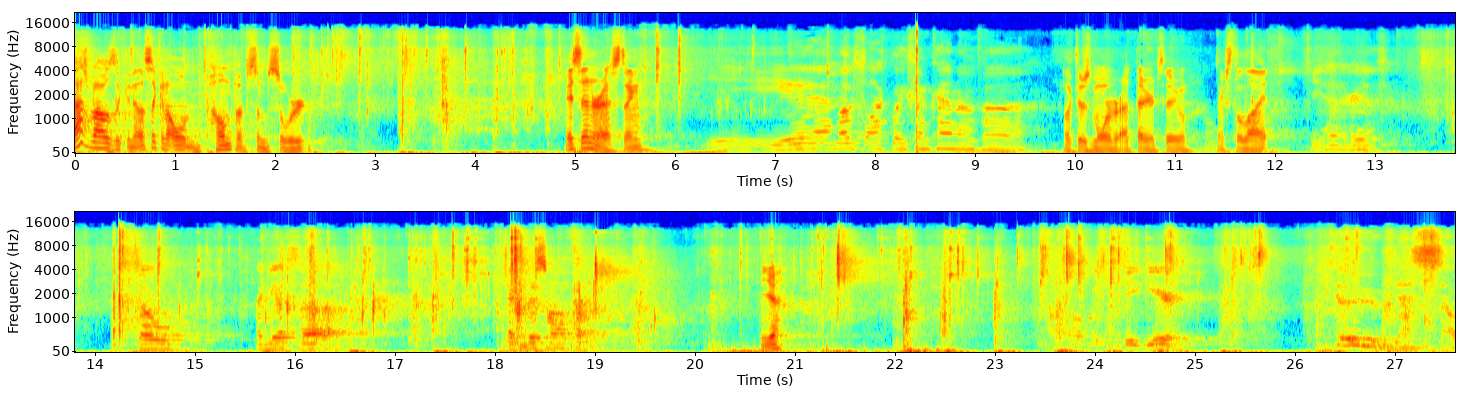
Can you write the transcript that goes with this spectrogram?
That's what I was looking at. It's like an old pump of some sort. It's interesting. Yeah, most likely some kind of, uh, Look, there's more right there too, next to the light. yeah, there is. So, I guess, uh, check this off. Yeah. I don't know if we can dig here. Dude, that's so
